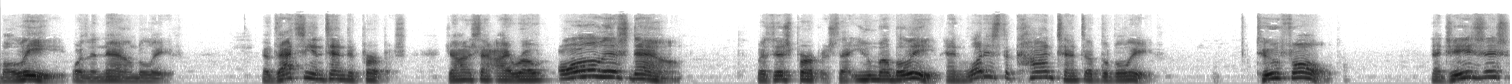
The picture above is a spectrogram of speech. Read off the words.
Believe or the noun believe. Now that's the intended purpose. John is saying, I wrote all this down with this purpose that you may believe. And what is the content of the belief? Twofold. That Jesus,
